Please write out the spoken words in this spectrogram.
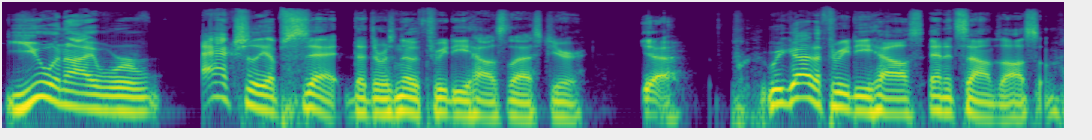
You and I were actually upset that there was no 3D house last year. yeah. We got a 3D house, and it sounds awesome.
